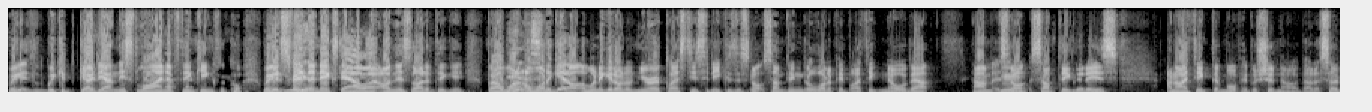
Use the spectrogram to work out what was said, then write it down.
we we could go down this line of thinking for we could spend yeah. the next hour on this line of thinking. But I want yes. I want to get I want to get on neuroplasticity because it's not something that a lot of people I think know about. Um, it's mm. not something that is and I think that more people should know about it. So,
